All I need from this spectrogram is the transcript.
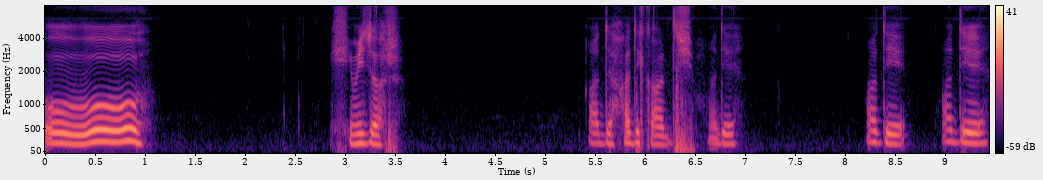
Oo. İşimiz var. Hadi hadi kardeşim hadi. Hadi hadi.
